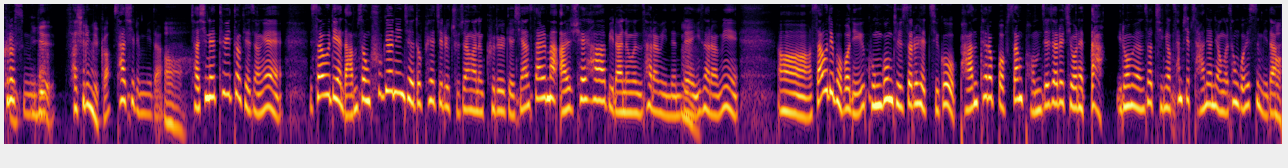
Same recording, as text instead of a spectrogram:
그렇습니다. 이게 사실입니까? 사실입니다. 어. 자신의 트위터 계정에 사우디의 남성 후견인 제도 폐지를 주장하는 글을 게시한 살마 알 쉐합이라는 사람이 있는데 음. 이 사람이 어, 사우디 법원이 공공 질서를 해치고 반테러법상 범죄자를 지원했다. 이러면서 징역 34년형을 선고했습니다.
